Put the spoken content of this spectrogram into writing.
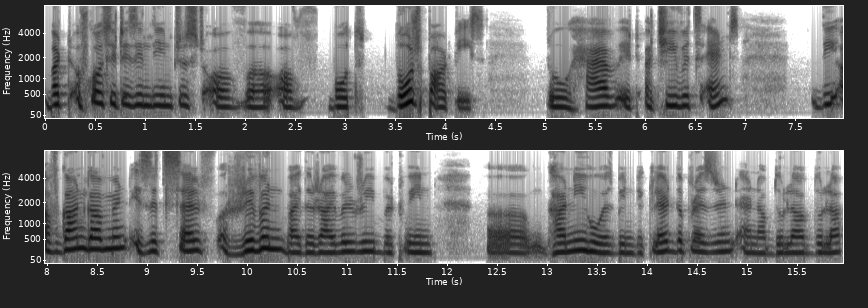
but of course it is in the interest of uh, of both those parties to have it achieve its ends. The Afghan government is itself riven by the rivalry between uh, Ghani, who has been declared the president, and Abdullah Abdullah,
